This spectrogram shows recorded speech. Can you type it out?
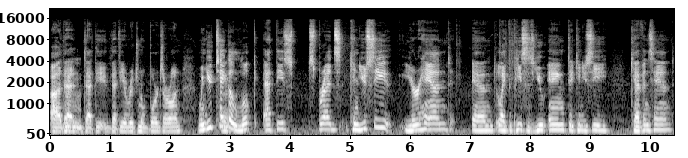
uh, that that the that the original boards are on. When you take a look at these spreads, can you see your hand and like the pieces you inked? And can you see Kevin's hand?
